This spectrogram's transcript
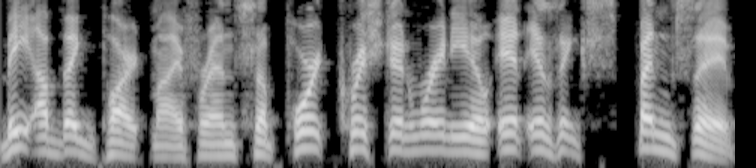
Be a big part, my friend. Support Christian radio. It is expensive.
